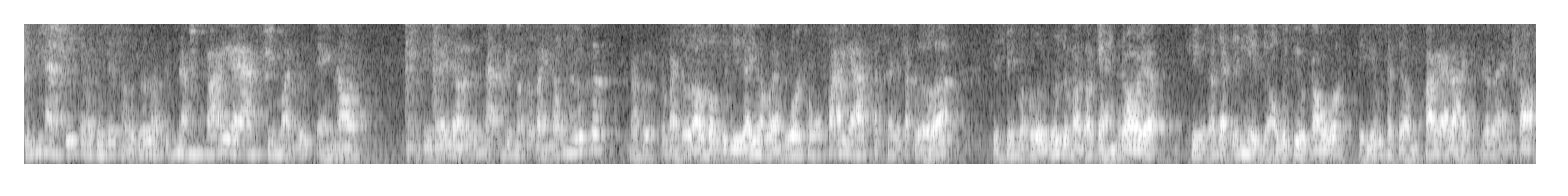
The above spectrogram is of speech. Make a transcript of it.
Tính năng tiếp theo tôi sẽ thử đó là tính năng phá ra khi mà nước cạn nồi. Thì đây là tính năng khi mà các bạn nấu nước á mà các bạn có lỡ bận cái gì đấy mà các bạn quên không có phá ra tắt hay tắt lửa thì khi mà cái lượng nước trong nồi nó cạn rồi á khi mà nó đạt đến nhiệt độ với yêu cầu á thì nước sẽ tự động khóa ra lại rất là an toàn.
